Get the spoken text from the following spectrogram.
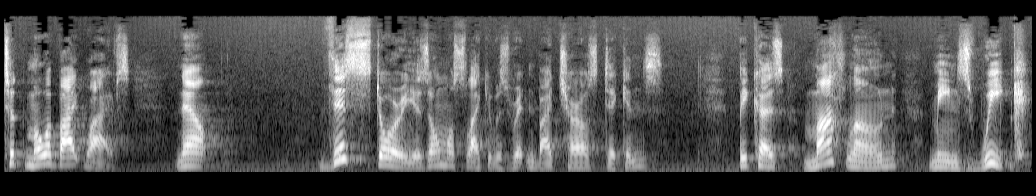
took Moabite wives. Now, this story is almost like it was written by Charles Dickens because Machlon means weak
